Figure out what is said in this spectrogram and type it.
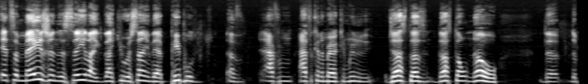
it's amazing to see, like like you were saying, that people of Afri- African American community just doesn't just don't know the, the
